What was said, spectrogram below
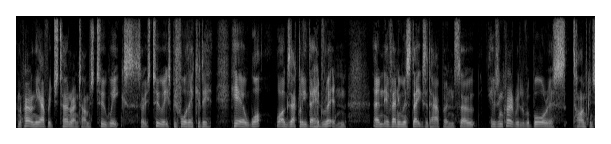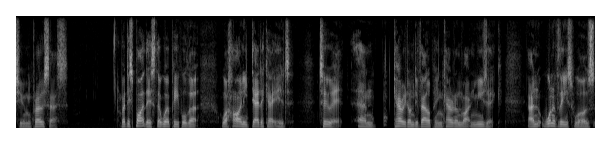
And apparently, the average turnaround time is two weeks. So it's two weeks before they could hear what what exactly they had written, and if any mistakes had happened. So it was an incredibly laborious, time-consuming process. But despite this, there were people that were highly dedicated to it and carried on developing, carried on writing music. And one of these was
